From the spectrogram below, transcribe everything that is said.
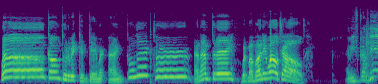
Welcome to the Wicked Gamer and Collector. And I'm today with my buddy Wellchild. And we've got here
